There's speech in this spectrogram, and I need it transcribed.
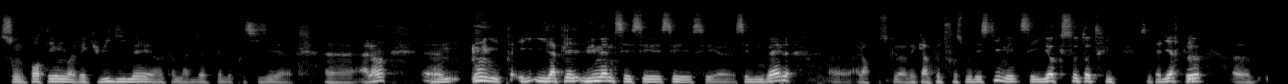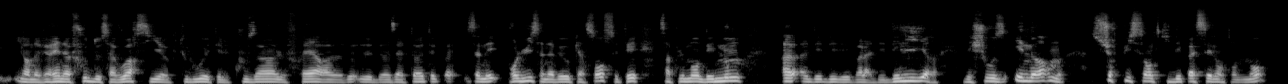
son panthéon avec huit guillemets, hein, comme a bien fait de le préciser euh, Alain, il, appelait lui-même ses, euh, nouvelles, euh, alors parce qu'avec un peu de fausse modestie, mais c'est Yok Sototri, c'est-à-dire que mm. euh, il en avait rien à foutre de savoir si Cthulhu était le cousin, le frère de, de, Azathoth. Ça pour lui, ça n'avait aucun sens. C'était simplement des noms, des, voilà, des délires, des choses énormes, surpuissantes qui dépassaient l'entendement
